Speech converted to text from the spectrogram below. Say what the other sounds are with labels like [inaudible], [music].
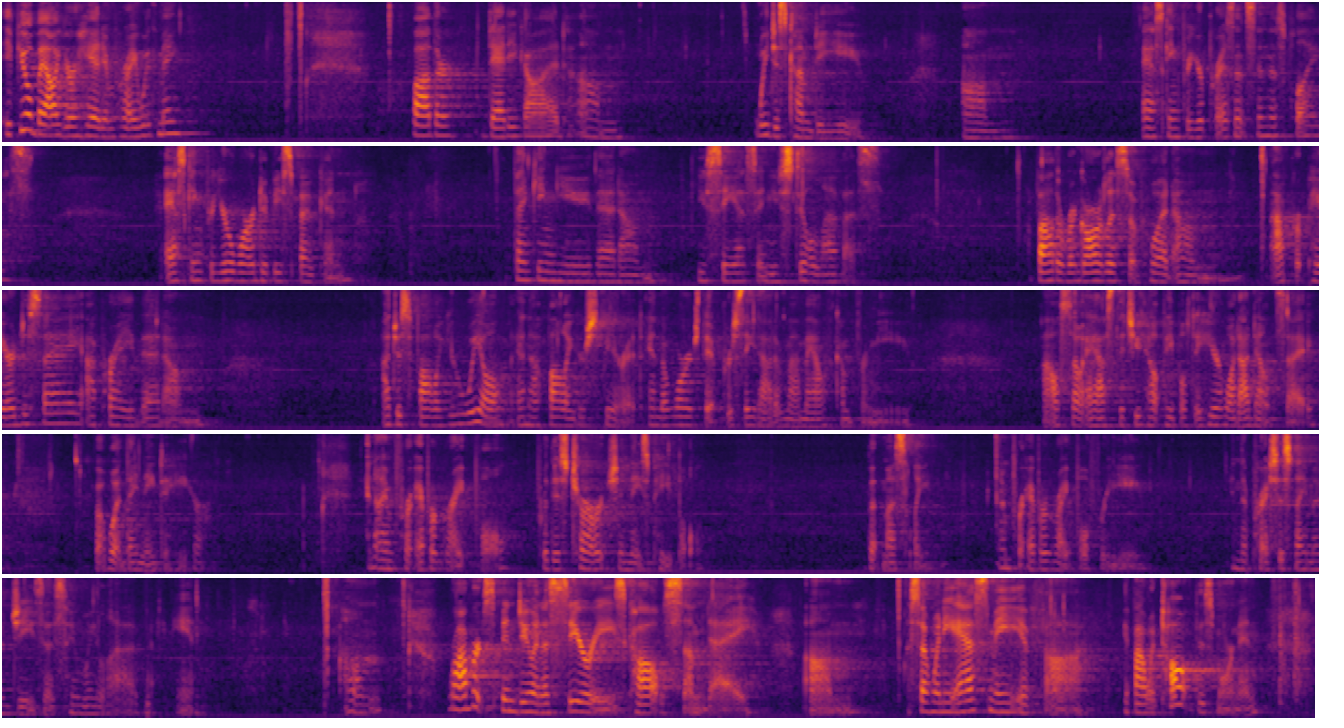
If you'll bow your head and pray with me. Father, Daddy God, um, we just come to you um, asking for your presence in this place, asking for your word to be spoken, thanking you that um, you see us and you still love us. Father, regardless of what um, I prepared to say, I pray that um, I just follow your will and I follow your spirit, and the words that proceed out of my mouth come from you. I also ask that you help people to hear what I don't say, but what they need to hear. And I'm forever grateful for this church and these people. But mostly, I'm forever grateful for you. In the precious name of Jesus, whom we love. Amen. Um, Robert's been doing a series called Someday. Um, so when he asked me if, uh, if I would talk this morning,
